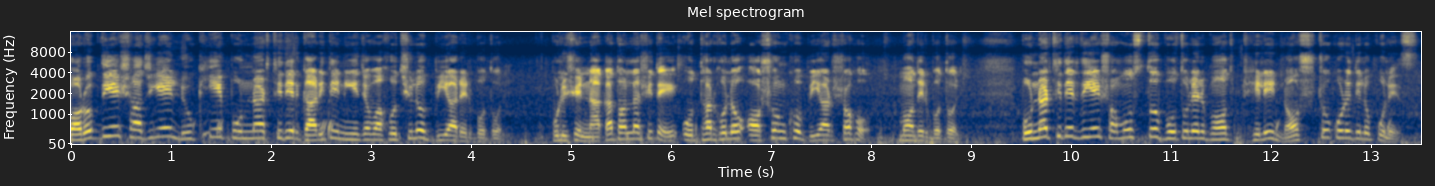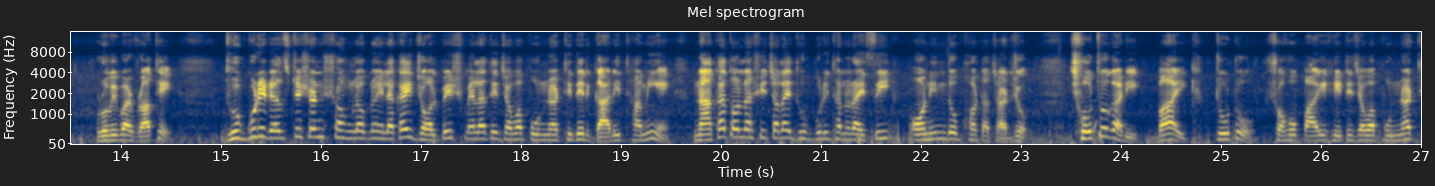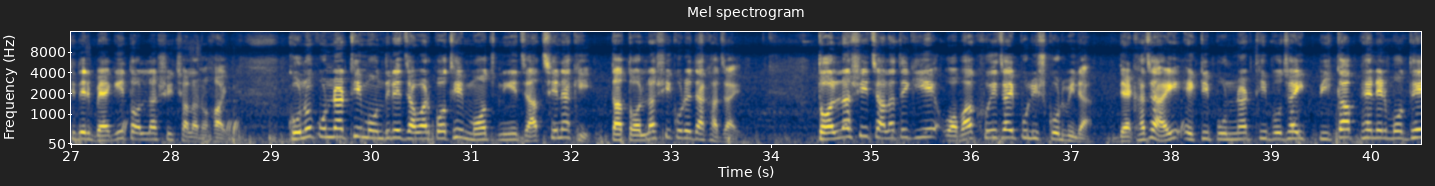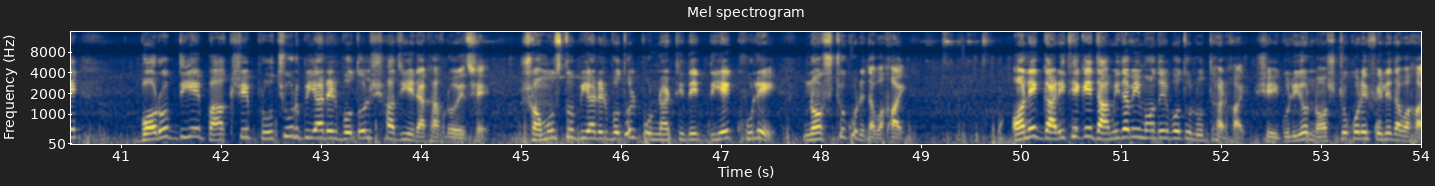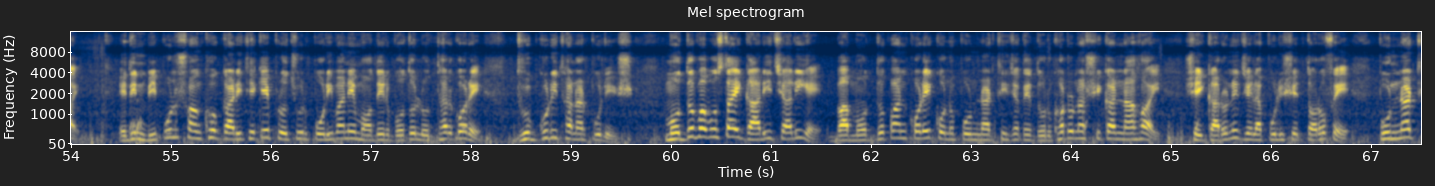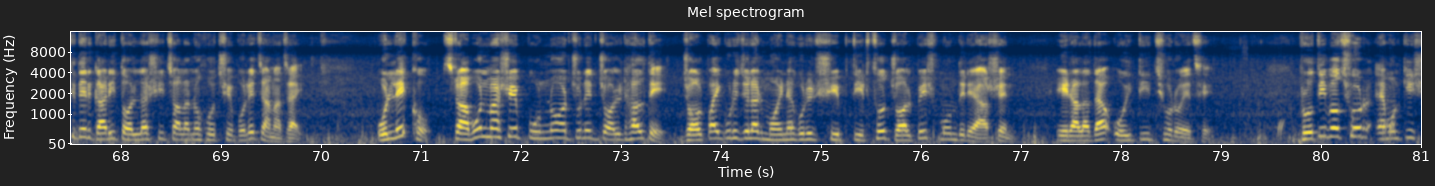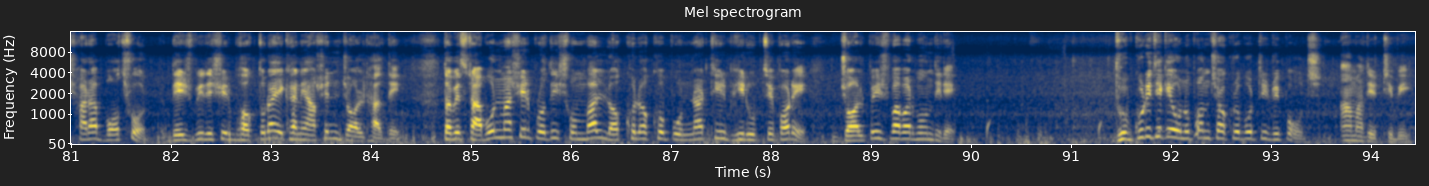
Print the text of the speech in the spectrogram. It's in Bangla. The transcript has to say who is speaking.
Speaker 1: বরফ দিয়ে সাজিয়ে লুকিয়ে পুণ্যার্থীদের গাড়িতে নিয়ে যাওয়া হচ্ছিল বিয়ারের বোতল। পুলিশের নাকা তল্লাশিতে উদ্ধার হলো অসংখ্য বিয়ার সহ মদের বোতল। পুণ্যার্থীদের দিয়ে সমস্ত বোতলের মদ ঢেলে নষ্ট করে দিল পুলিশ। রবিবার রাতে ধূপগুড়ি রেল স্টেশন সংলগ্ন এলাকায় জলপেশ মেলাতে যাওয়া পুণ্যার্থীদের গাড়ি থামিয়ে নাকা তল্লাশি চালায় ধূপগুড়ি থানার আইসি অনিন্দ ভট্টাচার্য। ছোট গাড়ি, বাইক, টোটো সহ পায়ে হেঁটে যাওয়া পুণ্যার্থীদের ব্যাগে তল্লাশি চালানো হয়। কোনো পুণ্যার্থী মন্দিরে যাওয়ার পথে মদ নিয়ে যাচ্ছে নাকি তা তল্লাশি করে দেখা যায়। তল্লাশি চালাতে গিয়ে অবাক হয়ে যায় পুলিশ কর্মীরা। দেখা যায়, একটি পুণ্যার্থী বোঝাই পিক আপ ভ্যানের মধ্যে বরফ দিয়ে বাক্সে প্রচুর বিয়ারের বোতল সাজিয়ে রাখা রয়েছে। সমস্ত বিয়ারের বোতল পুণ্যার্থীদের দিয়ে খুলে নষ্ট করে দেওয়া হয়। অনেক গাড়ি থেকে দামি দামি মদের বোতল উদ্ধার হয়। সেইগুলিও নষ্ট করে ফেলে দেওয়া হয়। এদিন বিপুল সংখ্যক গাড়ি থেকে প্রচুর পরিমাণে মদের বোতল উদ্ধার করে ধূপগুড়ি থানার পুলিশ। মদ্যপ অবস্থায় গাড়ি চালিয়ে বা মদ্যপান করে কোনো পুণ্যার্থী যাতে দুর্ঘটনার শিকার না হয়, সেই কারণে জেলা পুলিশের তরফে পুণ্যার্থীদের গাড়ি তল্লাশি চালানো হচ্ছে বলে জানা যায়। উল্লেখ্য, শ্রাবণ মাসে পূর্ণ অর্জনের জল ঢালতে জলপাইগুড়ি জেলার ময়নাগুড়ির শিবতীর্থ জলপেশ মন্দিরে আসেন। এর আলাদা ঐতিহ্য রয়েছে। প্রতি বছর এমনকি সারা বছর দেশ বিদেশের ভক্তরা এখানে আসেন জল ঢালতে। তবে শ্রাবণ মাসের প্রতি সোমবার লক্ষ লক্ষ পুণ্যার্থীর ভিড় উপচে পড়ে জলপেশ বাবার মন্দিরে। ধূপগুড়ি থেকে অনুপম চক্রবর্তীর রিপোর্ট, আমাদের টিভি।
